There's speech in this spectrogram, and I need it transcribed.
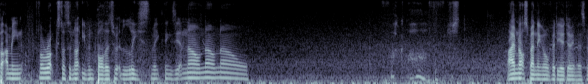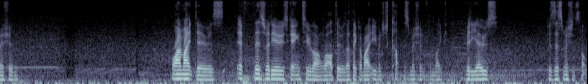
But I mean, for Rockstar to not even bother to at least make things. No, no, no. Fuck off. Just. I'm not spending all video doing this mission. What I might do is, if this video is getting too long, what I'll do is I think I might even just cut this mission from like videos. Because this mission's not.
